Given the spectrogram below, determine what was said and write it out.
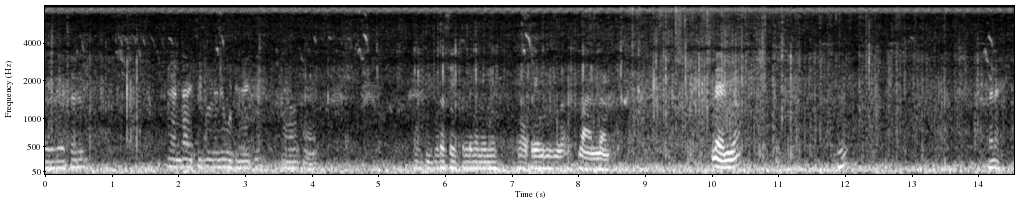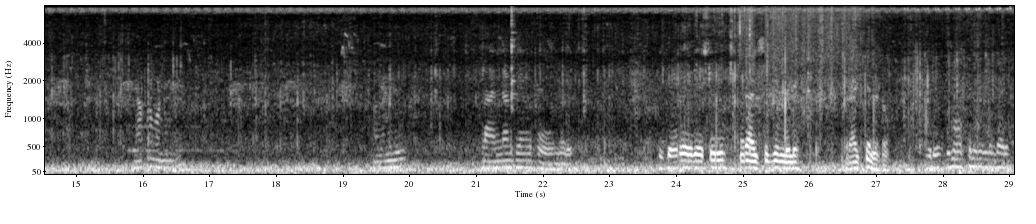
ഏകദേശം ഒരു രണ്ടാഴ്ചക്കുള്ളിൽ ഊട്ടിയിലേക്ക് ഞങ്ങൾ പോകും. ഊട്ടി കൂടെ സൈക്കിളിൽ ഒന്ന് യാത്ര ചെയ്യണമെന്നുള്ള പ്ലാനിലാണ്. അല്ലേ അലിയ? യാത്ര അങ്ങനൊരു പ്ലാനിലാണ് ഇപ്പോൾ ഞങ്ങൾ പോകുന്നത്. മിക്കവാറും ഏകദേശം ഒരു ഒരാഴ്ചക്കുള്ളിൽ ഒരാഴ്ച അല്ല കേട്ടോ ഒരു മാസത്തിനുള്ളിൽ എന്തായാലും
